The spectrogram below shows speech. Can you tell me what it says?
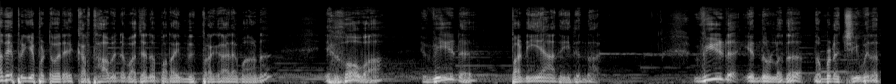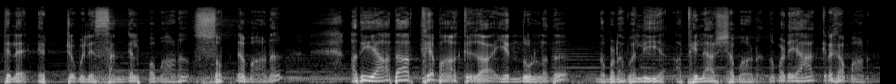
അതേ പ്രിയപ്പെട്ടവരെ കർത്താവിന്റെ വചനം പറയുന്ന പ്രകാരമാണ് യഹോവ വീട് പണിയാതിരുന്നാൽ. വീട് എന്നുള്ളത് നമ്മുടെ ജീവിതത്തിലെ ഏറ്റവും വലിയ സങ്കല്പമാണ് സ്വപ്നമാണ്. അത് യാഥാർത്ഥ്യമാക്കുക എന്നുള്ളത് നമ്മുടെ വലിയ അഭിലാഷമാണ് നമ്മുടെ ആഗ്രഹമാണ്.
